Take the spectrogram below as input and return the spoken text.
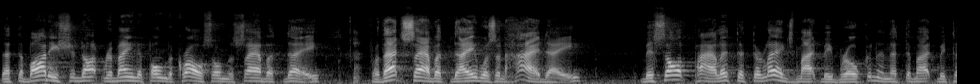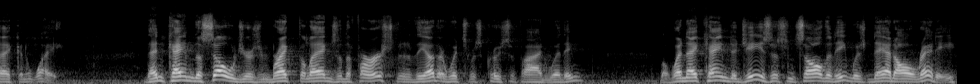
that the body should not remain upon the cross on the Sabbath day, for that Sabbath day was an high day, besought Pilate that their legs might be broken and that they might be taken away. Then came the soldiers and brake the legs of the first and of the other which was crucified with him. But when they came to Jesus and saw that he was dead already,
